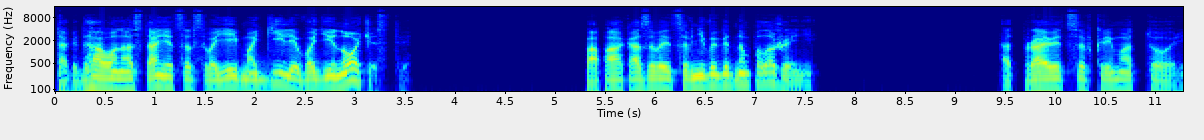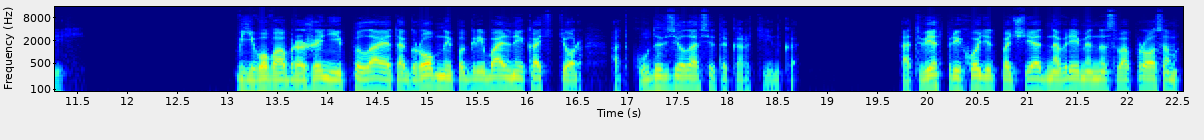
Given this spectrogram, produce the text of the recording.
Тогда он останется в своей могиле в одиночестве. Папа оказывается в невыгодном положении. Отправиться в крематорий. В его воображении пылает огромный погребальный костер. Откуда взялась эта картинка? Ответ приходит почти одновременно с вопросом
